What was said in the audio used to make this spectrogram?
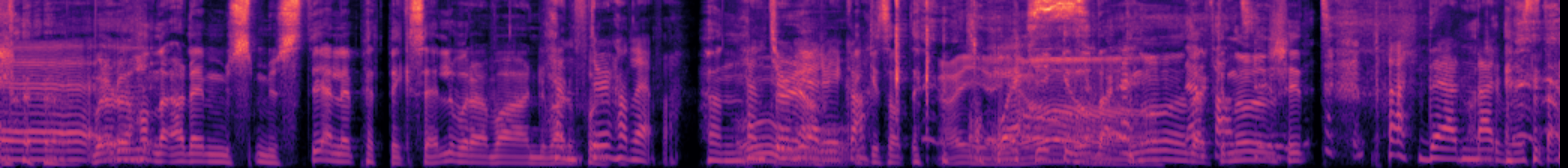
Eh, Hvor er, handler, er det Mus- Musti eller Pet Excel? Hvor er, hva er, hva er det for? Hunter handler jeg på. Hunter, ja. Bjørvika. Ikke sant? Ai, ai, Ikke? Det er ikke noe, det er ikke noe shit. Nei, det er den nærmeste.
